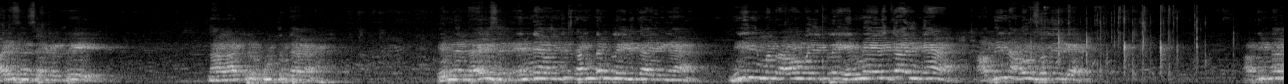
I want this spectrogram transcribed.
அடிஷனல் செக்ரட்டரி நான் லெட்டர் கொடுத்துட்டேன். என்ன தயவு என்னை வந்து கண்டெம்ட்ல இருக்காதீங்க நீதிமன்ற அவமதிப்பில் என்ன இருக்காதீங்க அப்படின்னு அவர் சொல்லியிருக்காரு. அப்படின்னா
